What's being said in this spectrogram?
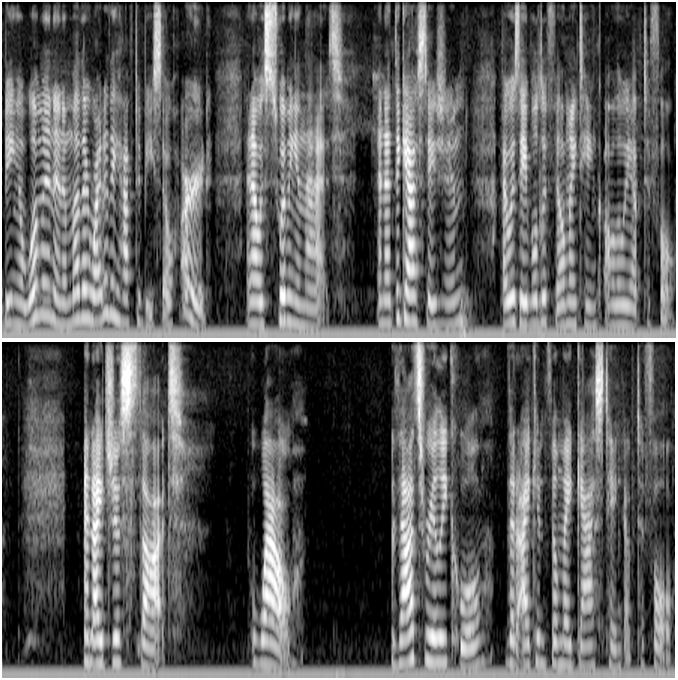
being a woman and a mother why do they have to be so hard? And i was swimming in that. And at the gas station i was able to fill my tank all the way up to full. And i just thought wow that's really cool that i can fill my gas tank up to full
